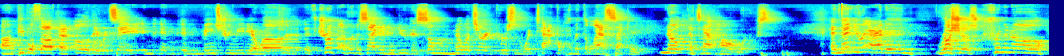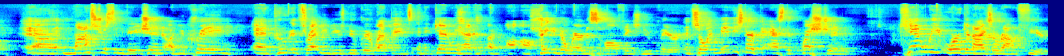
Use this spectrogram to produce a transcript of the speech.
Um, people thought that, oh, they would say in, in, in, mainstream media, well, if Trump ever decided to do this, some military person would tackle him at the last second. No, that's not how it works. And then you add in Russia's criminal, uh, monstrous invasion of Ukraine and Putin threatening to use nuclear weapons. And again, we had a, a, a, heightened awareness of all things nuclear. And so it made me start to ask the question can we organize around fear?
